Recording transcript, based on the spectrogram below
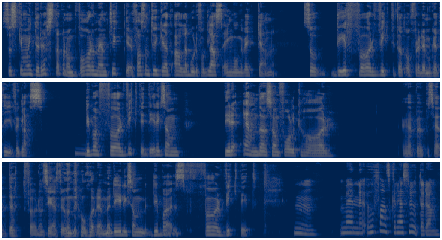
så ska man inte rösta på dem vad de än tycker, fast de tycker att alla borde få glass en gång i veckan. Så det är för viktigt att offra demokrati för glass. Mm. Det är bara för viktigt. Det är liksom, det är det enda som folk har, jag höll på att säga dött för de senaste hundra åren, men det är liksom, det är bara för viktigt. Mm. Men hur fan ska det här sluta då?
